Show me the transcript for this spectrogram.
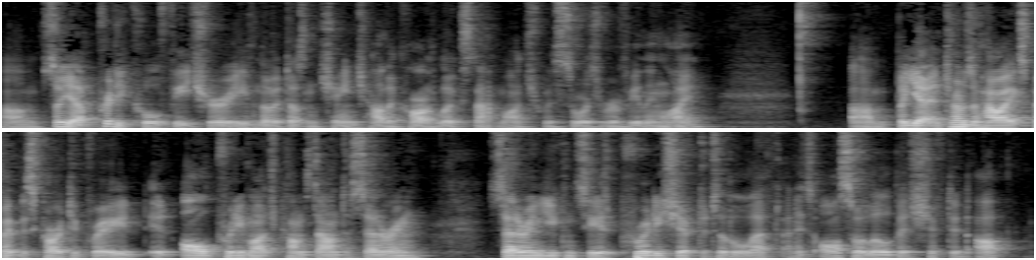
Um, so yeah, pretty cool feature, even though it doesn't change how the card looks that much with Swords of Revealing Light. Um, but yeah, in terms of how I expect this card to grade, it all pretty much comes down to centering. Centering you can see is pretty shifted to the left and it's also a little bit shifted up.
